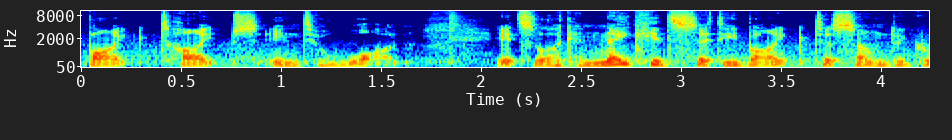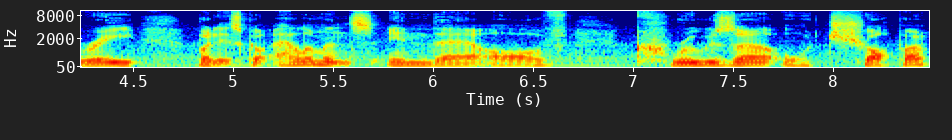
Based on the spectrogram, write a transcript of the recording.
bike types into one. It's like a naked city bike to some degree but it's got elements in there of cruiser or chopper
